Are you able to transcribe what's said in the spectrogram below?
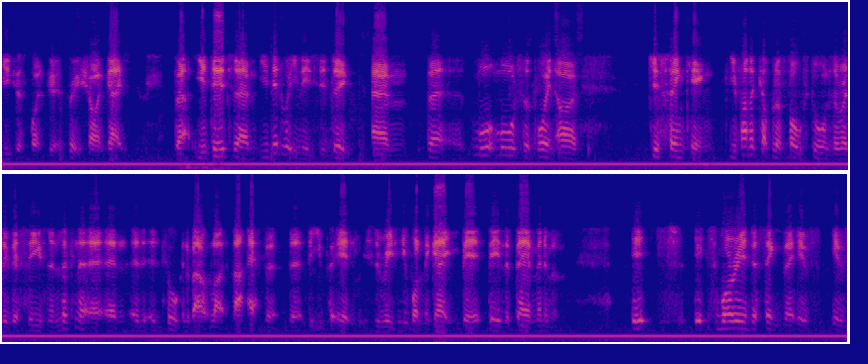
Newcastle point of view, it's a pretty shy game. But you did, um, you did what you needed to do. Um, but more, more to the point, I was just thinking, you've had a couple of false dawns already this season, and looking at it and, and, and talking about like that effort that, that you put in, which is the reason you won the game, be, being the bare minimum. It's it's worrying to think that if if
